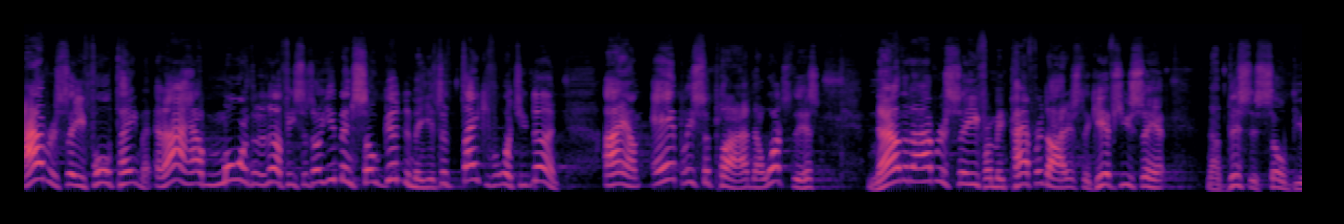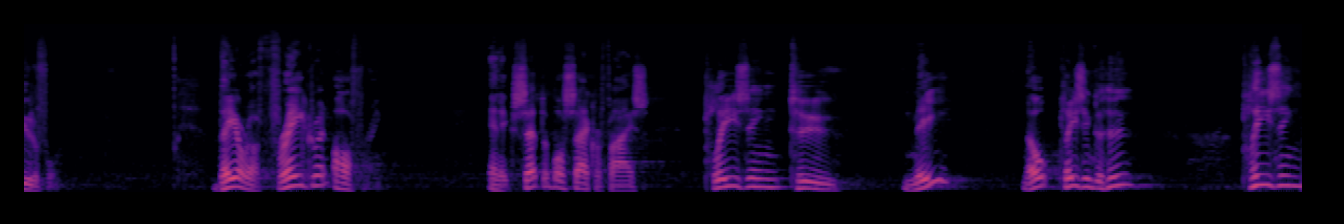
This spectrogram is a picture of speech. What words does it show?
I've received full payment and I have more than enough. He says, Oh, you've been so good to me. He said, Thank you for what you've done. I am amply supplied. Now, watch this. Now that I've received from Epaphroditus the gifts you sent, now this is so beautiful. They are a fragrant offering an acceptable sacrifice, pleasing to me? No, pleasing to who? Pleasing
